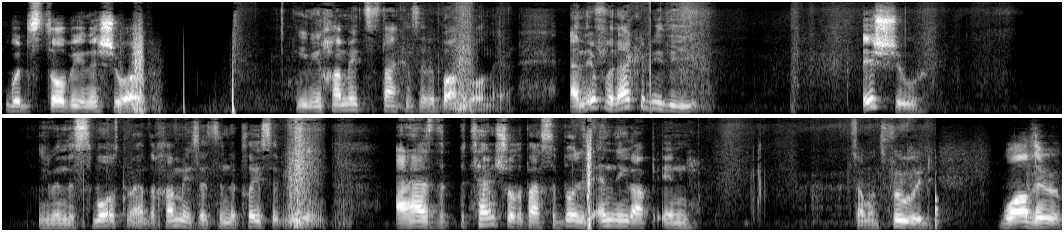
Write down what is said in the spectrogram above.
would still be an issue of eating chametz. It's not considered batal in there, and therefore that could be the issue. Even the smallest amount of chametz that's in the place of eating, and has the potential, the possibility of ending up in someone's food while they're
